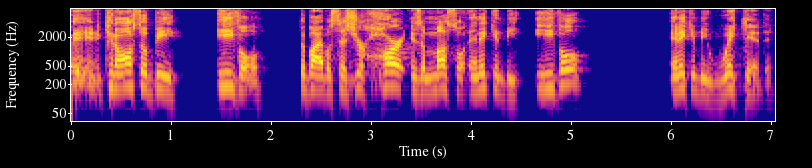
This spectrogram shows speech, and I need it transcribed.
It can also be evil. The Bible says your heart is a muscle and it can be evil and it can be wicked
